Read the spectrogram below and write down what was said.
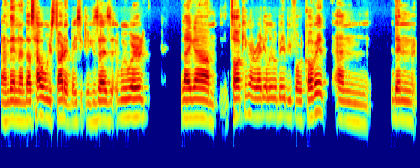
and then and that's how we started basically. He says we were like um talking already a little bit before covid and then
